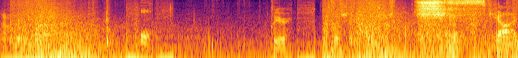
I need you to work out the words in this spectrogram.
I. Oh, Clear. Push heavy. Push. God.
